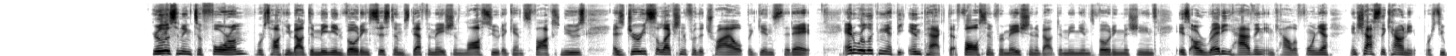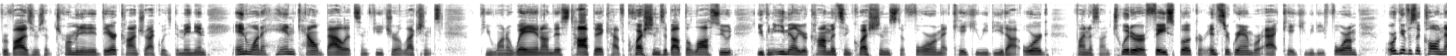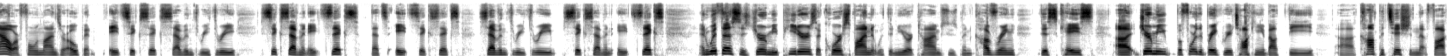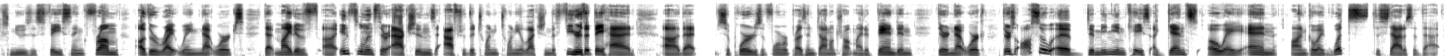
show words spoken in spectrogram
You're listening to Forum. We're talking about Dominion Voting Systems defamation lawsuit against Fox News as jury selection for the trial begins today. And we're looking at the impact that false information about Dominion's voting machines is already having in California, in Shasta County, where supervisors have terminated their contract with Dominion and want to hand count ballots in future elections. If you want to weigh in on this topic, have questions about the lawsuit, you can email your comments and questions to forum at kqed.org. Find us on Twitter or Facebook or Instagram. We're at KQED Forum. Or give us a call now. Our phone lines are open 866 733 6786. That's 866 733 6786. And with us is Jeremy Peters, a correspondent with the New York Times who's been covering this case. Uh, Jeremy, before the break, we were talking about the uh, competition that Fox News is facing from other right wing networks that might have uh, influenced their actions after the 2020 election, the fear that they had uh, that supporters of former President Donald Trump might abandon their network. There's also a Dominion case against OAN ongoing. What's the status of that?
